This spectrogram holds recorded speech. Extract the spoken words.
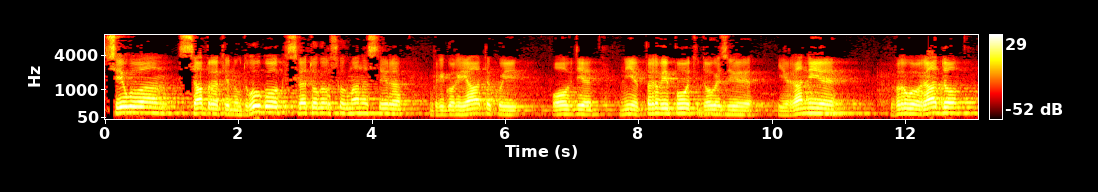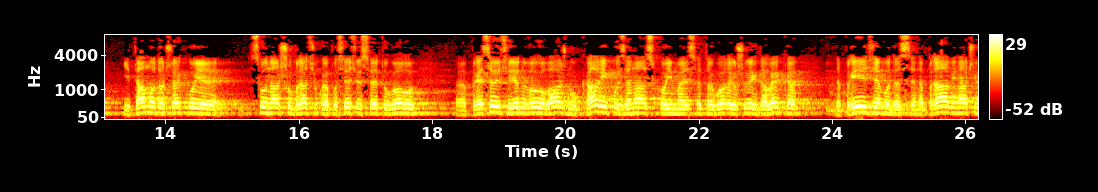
Siluan, sabrat jednog drugog svetogorskog manastira, Grigorijata, koji ovdje nije prvi put, dolazio je i ranije, vrlo rado i tamo dočekuje svu našu braću koja posjećuju Svetu Goru, e, predstavit jednu vrlo važnu kariku za nas kojima je Sveta Gora još uvijek daleka, da priđemo, da se na pravi način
